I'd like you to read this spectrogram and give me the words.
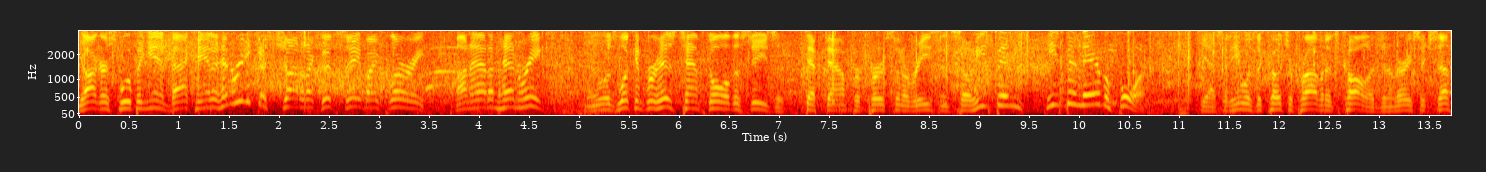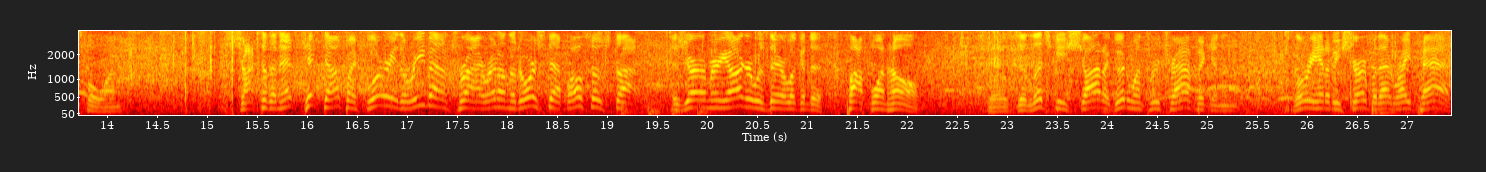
Jagr swooping in, backhanded. Henrique shot at a good save by Fleury on Adam Henrique, who was looking for his 10th goal of the season. Stepped down for personal reasons, so he's been he's been there before. Yes, and he was the coach of Providence College and a very successful one. Shot to the net, kicked out by Fleury. The rebound try right on the doorstep also stopped as Jaromir Jagr was there looking to pop one home. So Zidlicky shot a good one through traffic, and Fleury had to be sharp with that right pad.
